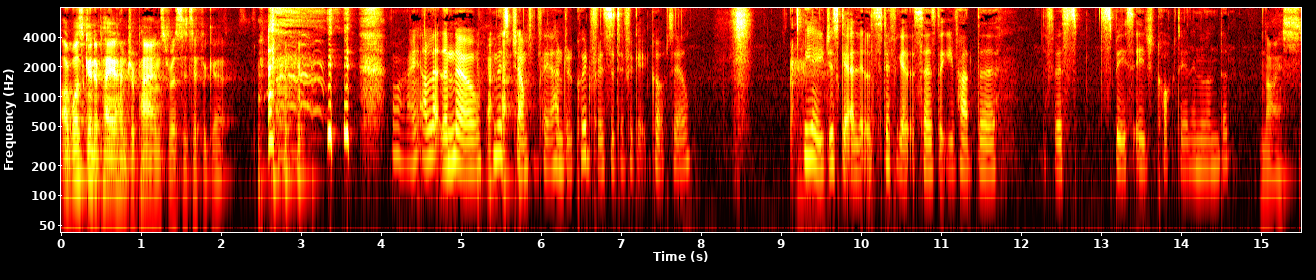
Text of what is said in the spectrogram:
I was gonna pay hundred pounds for a certificate. All right, I'll let them know. This chump will pay 100 quid for a certificate cocktail. But yeah, you just get a little certificate that says that you've had the, the first space aged cocktail in London. Nice.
